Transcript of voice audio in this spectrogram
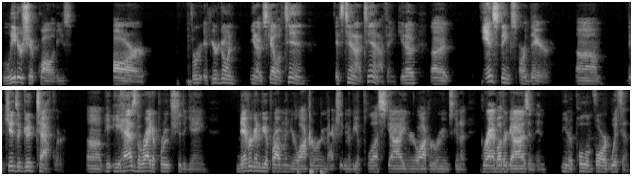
leadership qualities are for if you're going you know scale of 10 it's 10 out of 10, I think. You know, uh, instincts are there. Um, the kid's a good tackler. Um, he, he has the right approach to the game. Never going to be a problem in your locker room. Actually, going to be a plus guy in your locker room. Is going to grab other guys and, and you know pull them forward with him.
